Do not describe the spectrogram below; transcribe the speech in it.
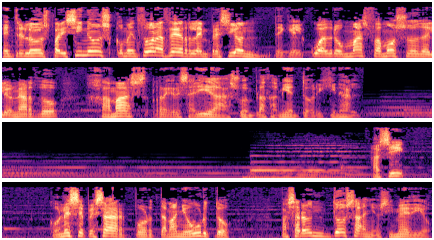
Entre los parisinos comenzó a nacer la impresión de que el cuadro más famoso de Leonardo jamás regresaría a su emplazamiento original. Así, con ese pesar por tamaño hurto, pasaron dos años y medio.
